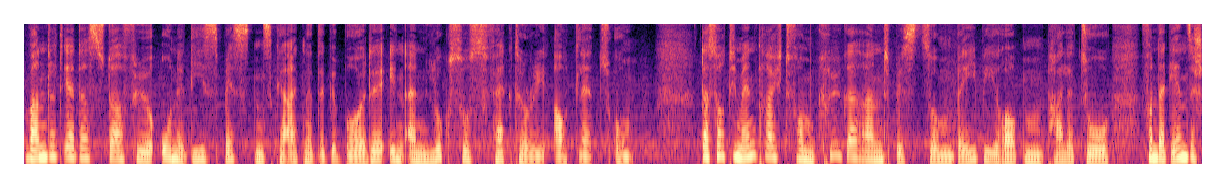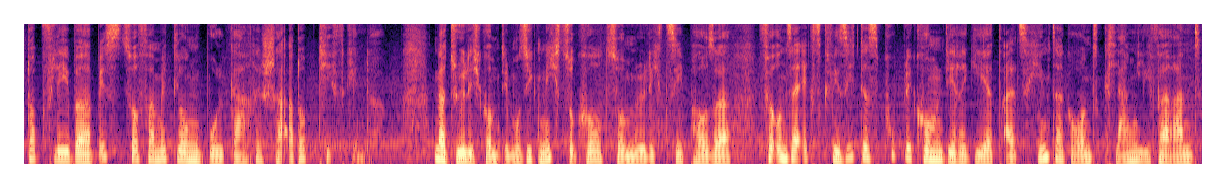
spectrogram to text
wandelt er das dafür ohne dies bestens geeignete Gebäude in ein Luxus-Factory-Outlet um. Das Sortiment reicht vom Krügerrand bis zum Babyrobben Paletot, von der Gänsestopfleber bis zur Vermittlung bulgarischer Adoptivkinder. Natürlich kommt die Musik nicht zu kurz, so Möhlich Zepauser. Für unser exquisites Publikum dirigiert als Hintergrund-Klanglieferant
